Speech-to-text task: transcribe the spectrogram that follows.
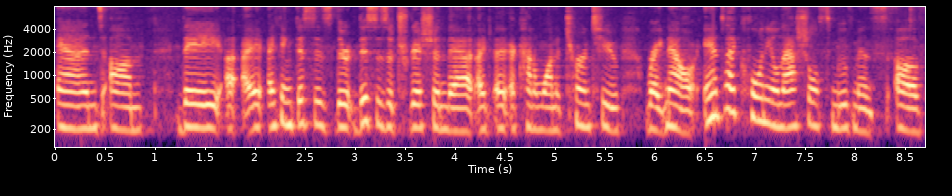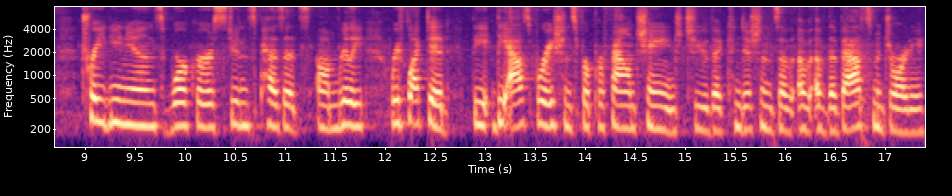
and um, they I, I, think this is this is a tradition that I, I kind of want to turn to right now. Anti-colonial nationalist movements of trade unions, workers, students, peasants um, really reflected the, the aspirations for profound change to the conditions of, of, of the vast majority.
